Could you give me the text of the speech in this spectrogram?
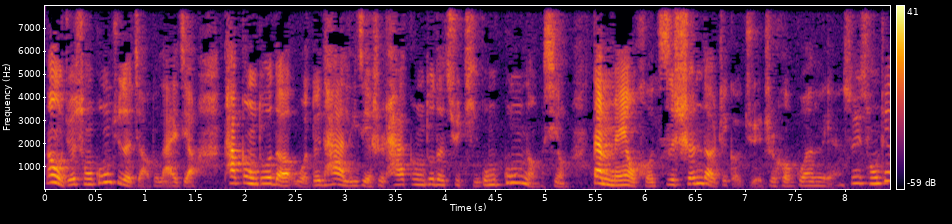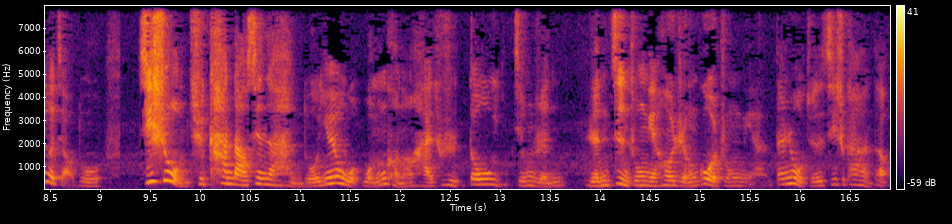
那我觉得从工具的角度来讲，它更多的我对它的理解是它更多的去提供功能性，但没有和自身的这个觉知和关联。所以从这个角度。即使我们去看到现在很多，因为我我们可能还就是都已经人人近中年和人过中年，但是我觉得即使看很到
